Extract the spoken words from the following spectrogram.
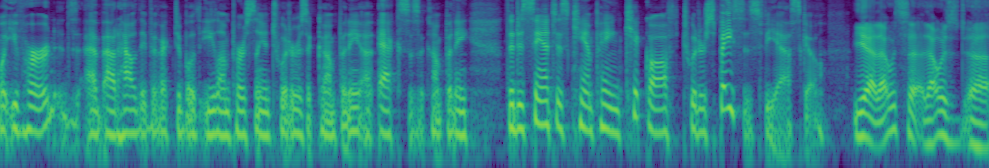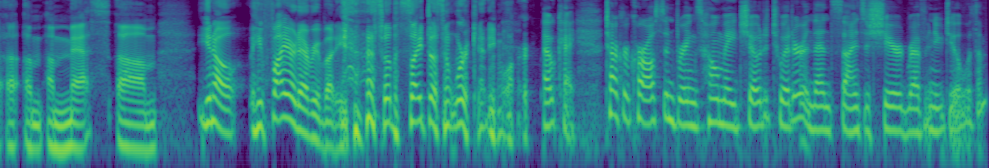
what you've heard about how they've affected both Elon personally and Twitter as a company, uh, X as a company. The DeSantis campaign kickoff, Twitter Spaces fiasco. Yeah, that was uh, that was uh, a, a, mess. Um, you know, he fired everybody, so the site doesn't work anymore. Okay. Tucker Carlson brings homemade show to Twitter and then signs a shared revenue deal with them.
